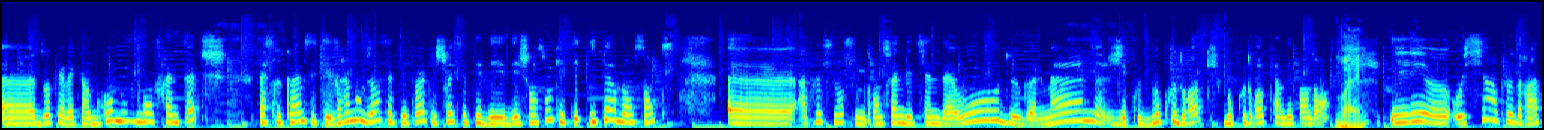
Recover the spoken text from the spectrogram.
Euh, donc, avec un gros mouvement Friend Touch. Parce que quand même, c'était vraiment bien cette époque et je trouvais que c'était des, des chansons qui étaient hyper dansantes. Euh, après, sinon, je suis une grande fan d'Étienne Dao, de Goldman. J'écoute beaucoup de rock, beaucoup de rock indépendant Ouais. et euh, aussi un peu de rap.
